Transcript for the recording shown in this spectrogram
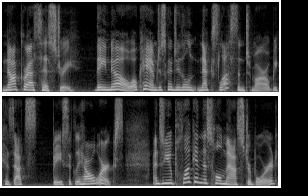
Notgrass history. They know, okay, I'm just going to do the next lesson tomorrow because that's basically how it works. And so you plug in this whole master board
